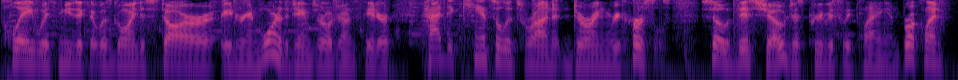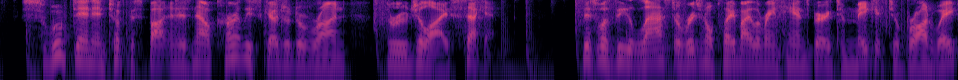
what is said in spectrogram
play with music that was going to star Adrienne Warren at the James Earl Jones Theater, had to cancel its run during rehearsals. So, this show, just previously playing in Brooklyn, swooped in and took the spot and is now currently scheduled to run through July 2nd. This was the last original play by Lorraine Hansberry to make it to Broadway.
